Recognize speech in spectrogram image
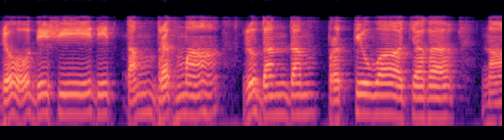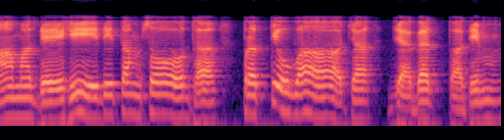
रोदिषीदि तं ब्रह्मा रुदन्तं प्रत्युवाचः नामदेहीदितं शोध प्रत्युवाच जगत्पतिम्।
